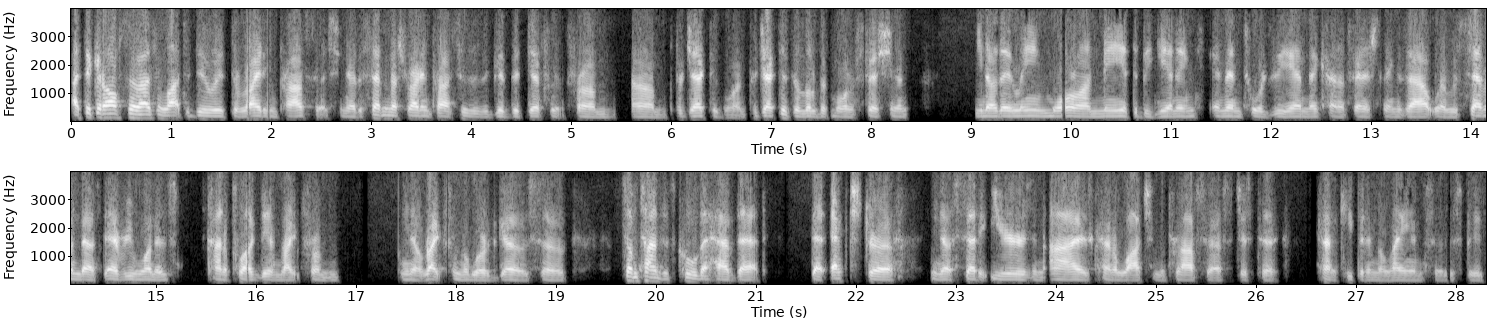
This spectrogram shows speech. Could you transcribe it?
I think it also has a lot to do with the writing process. You know, the Sevendust writing process is a good bit different from um, projected one. Projected is a little bit more efficient. You know, they lean more on me at the beginning, and then towards the end, they kind of finish things out. Where with Sevendust, everyone is kind of plugged in right from, you know, right from the word go. So sometimes it's cool to have that that extra, you know, set of ears and eyes kind of watching the process just to kind of keep it in the lane, so to speak.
